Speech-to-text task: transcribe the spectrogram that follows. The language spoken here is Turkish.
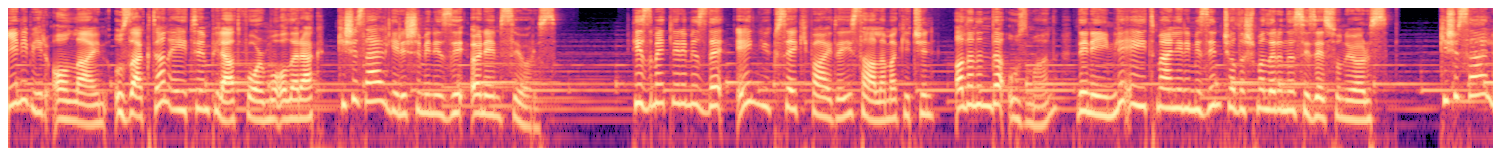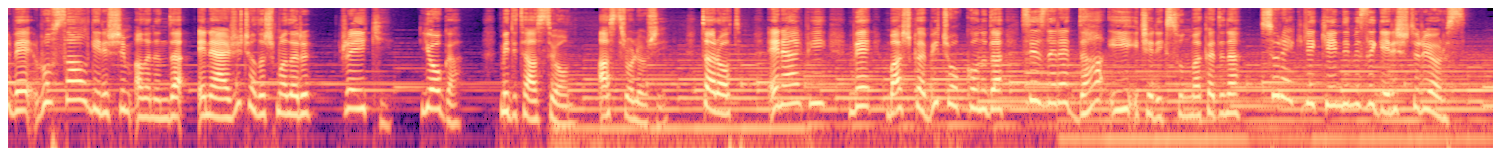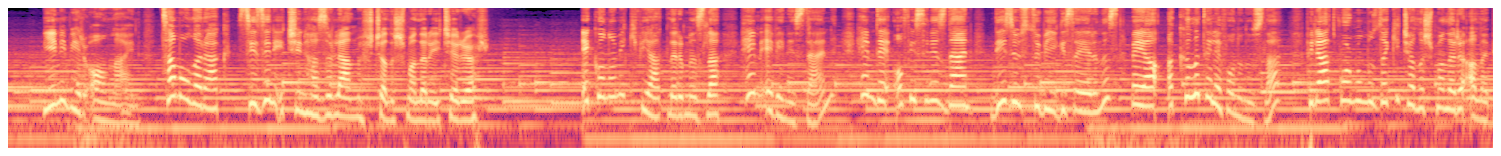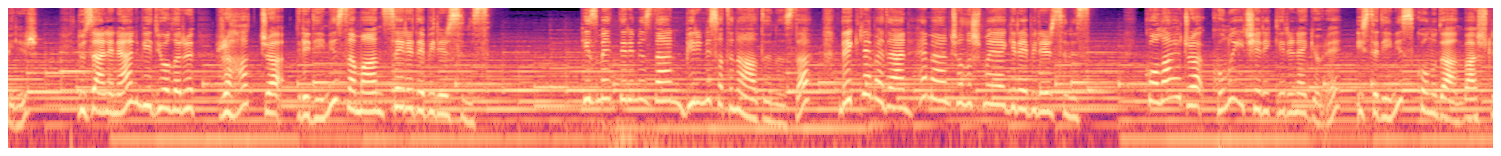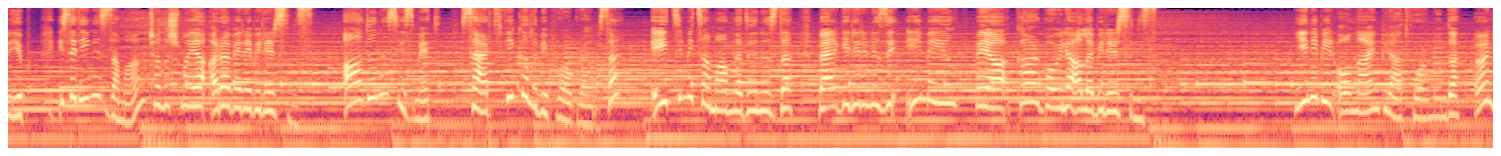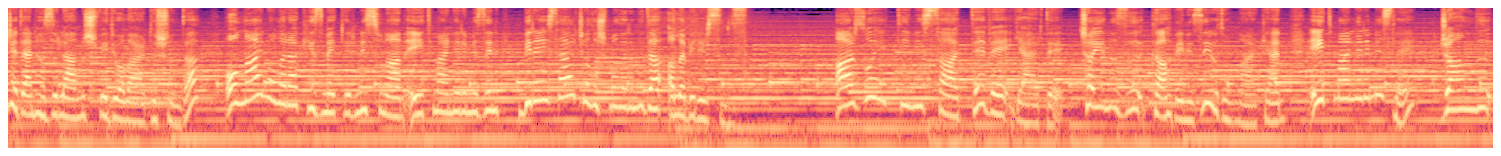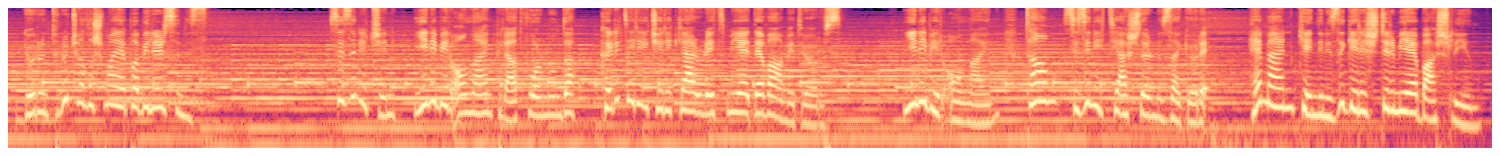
Yeni bir online uzaktan eğitim platformu olarak kişisel gelişiminizi önemsiyoruz. Hizmetlerimizde en yüksek faydayı sağlamak için alanında uzman, deneyimli eğitmenlerimizin çalışmalarını size sunuyoruz. Kişisel ve ruhsal gelişim alanında enerji çalışmaları, reiki, yoga, meditasyon, astroloji, tarot, NLP ve başka birçok konuda sizlere daha iyi içerik sunmak adına sürekli kendimizi geliştiriyoruz. Yeni bir online, tam olarak sizin için hazırlanmış çalışmaları içeriyor. Ekonomik fiyatlarımızla hem evinizden hem de ofisinizden dizüstü bilgisayarınız veya akıllı telefonunuzla platformumuzdaki çalışmaları alabilir, düzenlenen videoları rahatça dilediğiniz zaman seyredebilirsiniz. Hizmetlerimizden birini satın aldığınızda beklemeden hemen çalışmaya girebilirsiniz. Kolayca konu içeriklerine göre istediğiniz konudan başlayıp istediğiniz zaman çalışmaya ara verebilirsiniz. Aldığınız hizmet sertifikalı bir programsa eğitimi tamamladığınızda belgelerinizi e-mail veya kargo ile alabilirsiniz. Yeni bir online platformunda önceden hazırlanmış videolar dışında online olarak hizmetlerini sunan eğitmenlerimizin bireysel çalışmalarını da alabilirsiniz. Arzu ettiğiniz saatte ve yerde çayınızı, kahvenizi yudumlarken eğitmenlerimizle canlı, görüntülü çalışma yapabilirsiniz. Sizin için yeni bir online platformunda kaliteli içerikler üretmeye devam ediyoruz. Yeni bir online, tam sizin ihtiyaçlarınıza göre hemen kendinizi geliştirmeye başlayın.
